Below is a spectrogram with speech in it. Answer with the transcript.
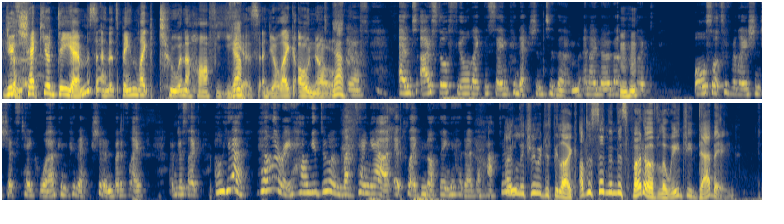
you check your DMs, and it's been like two and a half Yeah. years, and you're like, oh no. yeah, yes. And I still feel like the same connection to them. And I know that Mhm. like all sorts of relationships take work and connection. But if like I'm just like, oh yeah, Hillary, how you doing? Let's hang out. It's like nothing had ever happened. I literally would just be like, I'll just send them this photo of Luigi dabbing.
